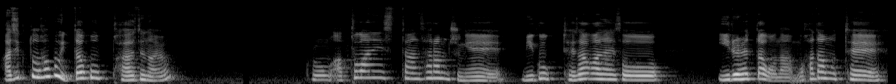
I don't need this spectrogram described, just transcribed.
아직도 하고 있다고 봐야 되나요? 그럼 아프가니스탄 사람 중에 미국 대사관에서 일을 했다거나 뭐 하다못해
